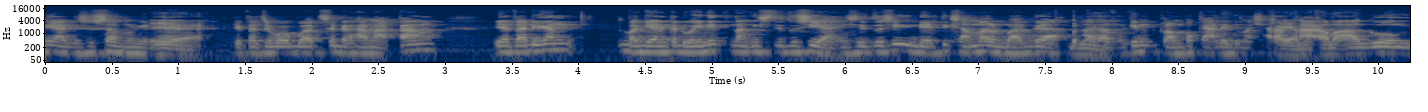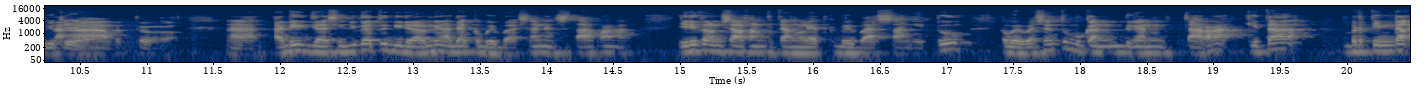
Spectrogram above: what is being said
ini agak susah mungkin ya. Iya. Kita coba buat sederhanakan. Ya tadi kan bagian kedua ini tentang institusi ya. Institusi identik sama lembaga Benar. atau mungkin kelompok yang ada di masyarakat. Kayak Mahkamah Agung gitu nah, ya. betul. Nah, tadi jelasin juga tuh di dalamnya ada kebebasan yang setara. Jadi kalau misalkan kita ngelihat kebebasan itu, kebebasan itu bukan dengan cara kita bertindak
